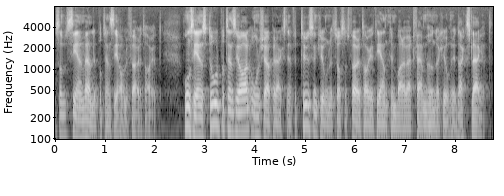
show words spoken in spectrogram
som ser en väldig potential i företaget. Hon ser en stor potential och hon köper aktierna för 1000 kronor trots att företaget egentligen bara är värt 500 kronor i dagsläget.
